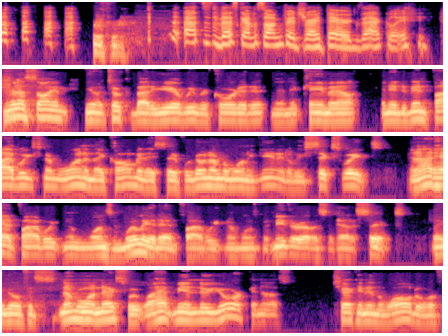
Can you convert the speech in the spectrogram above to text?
That's the best kind of song pitch right there. Exactly. And then I saw him, you know, it took about a year. We recorded it and then it came out. And it had been five weeks number one. And they called me. They said, if we go number one again, it'll be six weeks. And I'd had five week number ones and Willie had had five week number ones, but neither of us had had a six. They go, if it's number one next week, well, I have to be in New York. And I was checking in the Waldorf.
